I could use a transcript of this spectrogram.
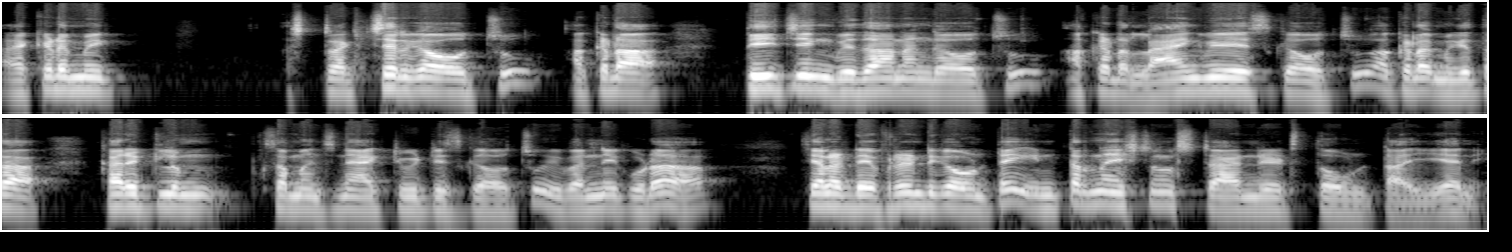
అకాడమిక్ స్ట్రక్చర్ కావచ్చు అక్కడ టీచింగ్ విధానం కావచ్చు అక్కడ లాంగ్వేజెస్ కావచ్చు అక్కడ మిగతా కరికులంకి సంబంధించిన యాక్టివిటీస్ కావచ్చు ఇవన్నీ కూడా చాలా డిఫరెంట్గా ఉంటాయి ఇంటర్నేషనల్ స్టాండర్డ్స్తో ఉంటాయి అని.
